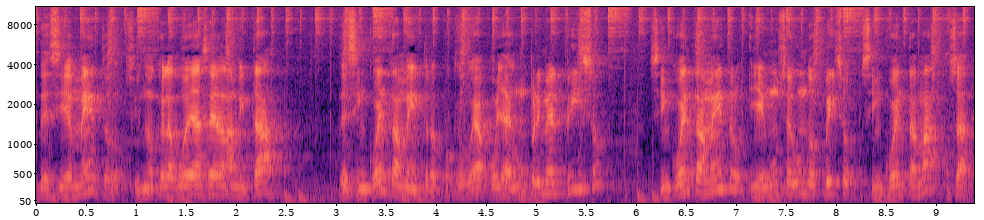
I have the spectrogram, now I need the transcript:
de 100 metros, sino que la voy a hacer a la mitad de 50 metros, porque voy a apoyar en un primer piso 50 metros y en un segundo piso 50 más. O sea,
